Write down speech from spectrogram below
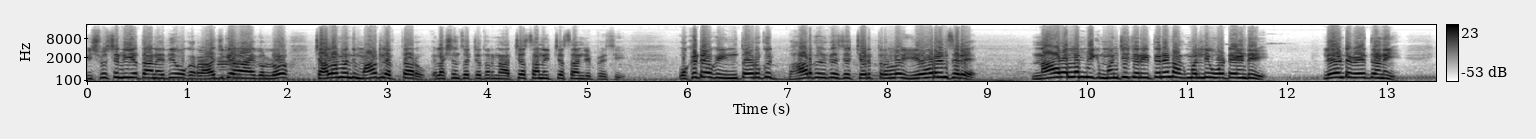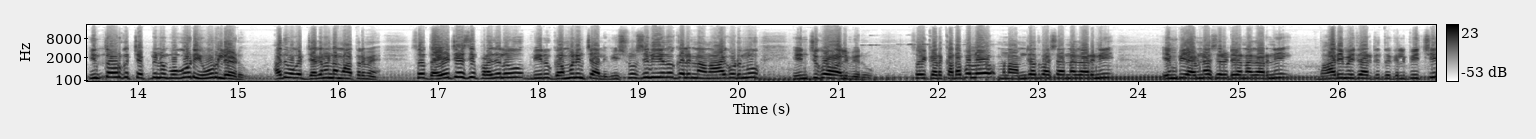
విశ్వసనీయత అనేది ఒక రాజకీయ నాయకుల్లో చాలామంది మాటలు చెప్తారు. ఎలక్షన్స్ వచ్చేందుకు నేను వచ్చేస్తాను ఇచ్చేస్తాను అని చెప్పేసి. ఒకటే ఒక ఇంతవరకు భారతదేశ చరిత్రలో ఎవరైనా సరే నా వల్ల మీకు మంచి జరిగితేనే నాకు మళ్ళీ ఓటేయండి. లేదంటే వేద్దని. ఇంతవరకు చెప్పిన మొగుడు ఎవరు లేడు. అది ఒక జగనన్న మాత్రమే. సో దయచేసి ప్రజలు మీరు గమనించాలి. విశ్వసనీయత కలిగిన నాయకుడును ఎంచుకోవాలి మీరు. సో ఇక్కడ కడపలో మన అంజాద్ బాషా అన్న గారిని ఎంపీ అవినాష్ రెడ్డి అన్న గారిని భారీ మెజారిటీతో గెలిపించి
